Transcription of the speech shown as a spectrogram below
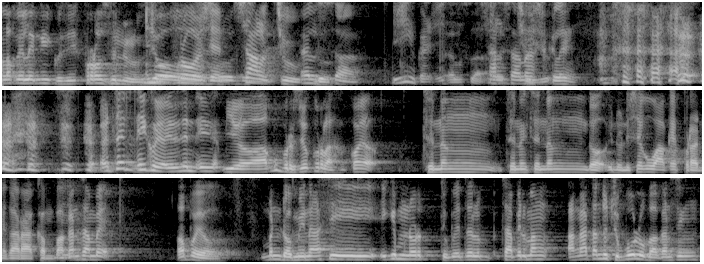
Olaf eling iku sih Frozen lho. Yo, Frozen. Salju. Elsa. Iya kan sih? Elsa. Elsa Salju. Naskleng. Encen iku ya encen ya aku bersyukur lah koyo jeneng jeneng-jeneng do Indonesia ku akeh beraneka ragam bahkan sampai apa ya mendominasi iki menurut Dupil Capil mang angkatan 70 bahkan sing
